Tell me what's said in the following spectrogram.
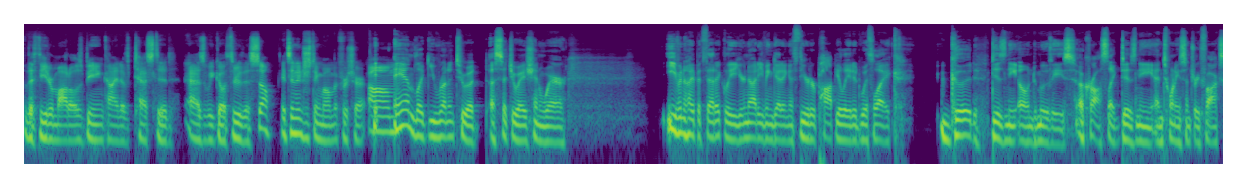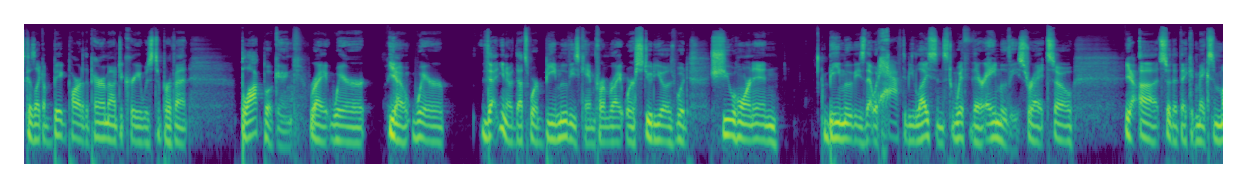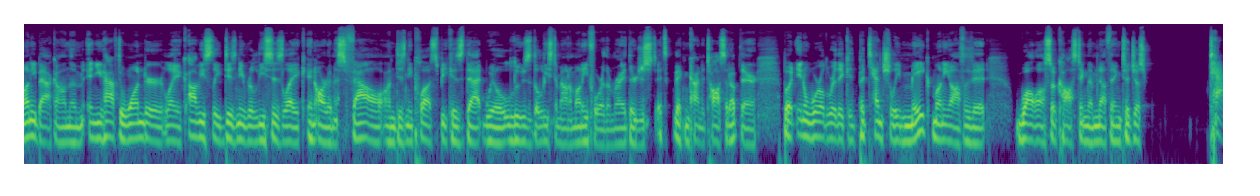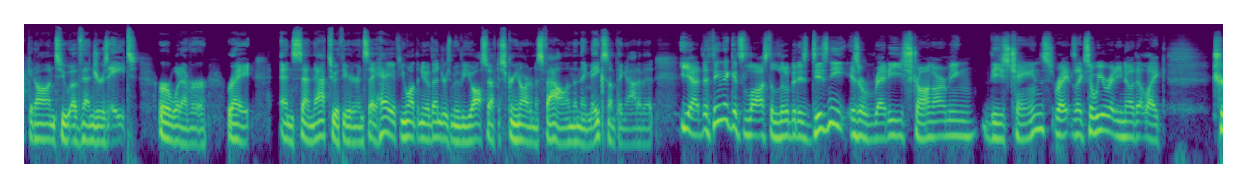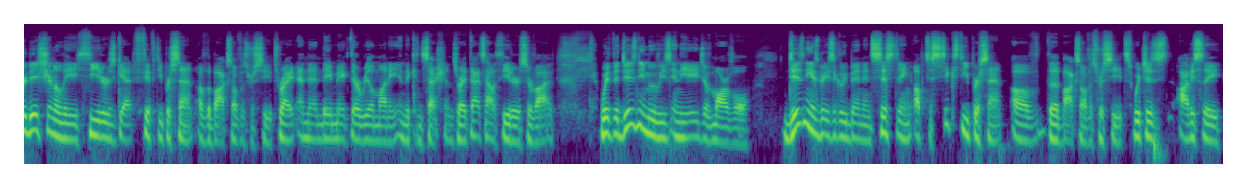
the theater model is being kind of tested as we go through this. So it's an interesting moment for sure. Um, and like you run into a, a situation where even hypothetically, you're not even getting a theater populated with like good Disney owned movies across like Disney and 20th Century Fox because like a big part of the Paramount decree was to prevent block booking, right? Where you yeah. know where that you know that's where B movies came from, right? Where studios would shoehorn in B movies that would have to be licensed with their A movies, right? So yeah. Uh, so that they could make some money back on them. And you have to wonder, like, obviously Disney releases like an Artemis Fowl on Disney Plus because that will lose the least amount of money for them, right? They're just it's they can kind of toss it up there. But in a world where they could potentially make money off of it while also costing them nothing to just tack it on to Avengers 8 or whatever, right? And send that to a theater and say, hey, if you want the new Avengers movie, you also have to screen Artemis Fowl, and then they make something out of it. Yeah, the thing that gets lost a little bit is Disney is already strong arming these chains, right? Like, so we already know that like traditionally theaters get 50% of the box office receipts, right? And then they make their real money in the concessions, right? That's how theaters survive. With the Disney movies in the age of Marvel, Disney has basically been insisting up to 60% of the box office receipts, which is obviously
